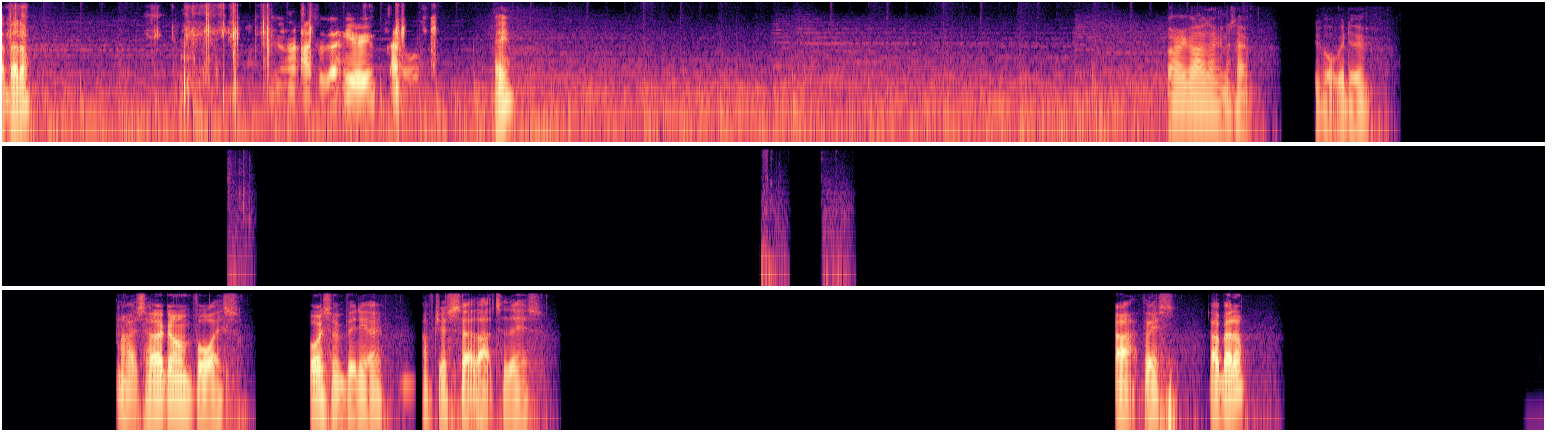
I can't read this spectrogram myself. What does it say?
That better? No, I forgot to hear him at all. Right, so I go on voice. Voice and video. I've just set that to this. Ah, this. Is that better?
